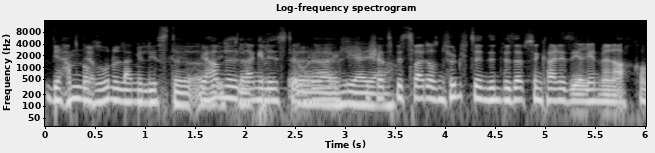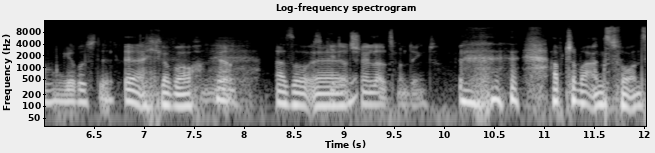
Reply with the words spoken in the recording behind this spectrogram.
Wir haben noch Ja. so eine lange Liste. Wir Also haben ich eine glaub, lange Liste, äh, oder? Ich ja, ja. schätze, bis 2015 sind wir selbst, wenn keine Serien mehr nachkommen, gerüstet. Ja, ich glaube auch. Ja. Also, Es geht äh, halt schneller, als man denkt. habt schon mal Angst vor uns.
